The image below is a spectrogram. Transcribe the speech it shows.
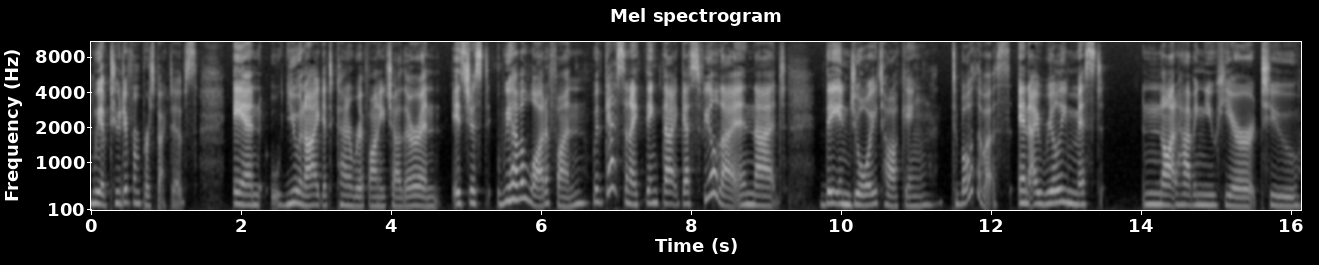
we have two different perspectives and you and I get to kind of riff on each other and it's just we have a lot of fun with guests and I think that guests feel that and that they enjoy talking to both of us. And I really missed not having you here to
